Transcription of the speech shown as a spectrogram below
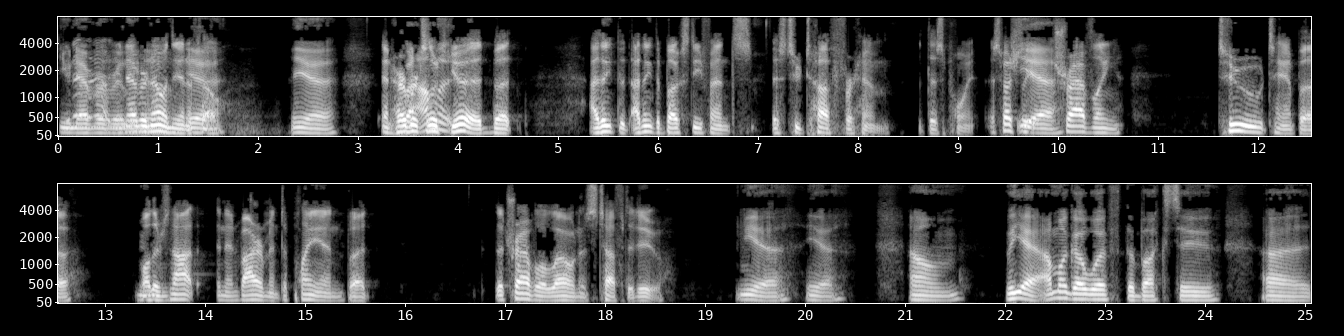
You, you never, never really you never know. know in the NFL. Yeah. Yeah. And Herbert's looked a, good, but I think that I think the Bucs defense is too tough for him at this point, especially yeah. traveling to Tampa. Mm-hmm. While there's not an environment to play in, but the travel alone is tough to do. Yeah, yeah. Um, but yeah, I'm gonna go with the Bucs too. Uh,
